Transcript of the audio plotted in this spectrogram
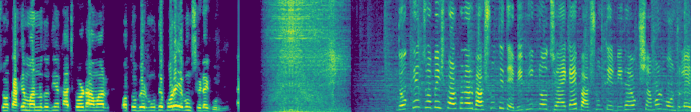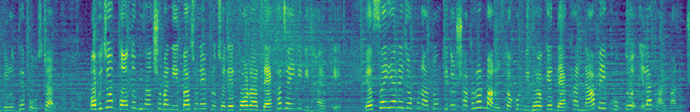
সুতরাং তাকে মান্যতা দিয়ে কাজ করাটা আমার কর্তব্যের মধ্যে পড়ে এবং সেটাই করব। দক্ষিণ চব্বিশ পরগনার বাসন্তীতে বিভিন্ন জায়গায় বাসন্তীর বিধায়ক শ্যামল মণ্ডলের বিরুদ্ধে পোস্টার। অভিযোগ গত বিধানসভা নির্বাচনে প্রচারের পর আর দেখা যায়নি বিধায়ককে। এসআইআরে যখন আতঙ্কিত সাধারণ মানুষ তখন বিধায়ককে দেখা না পেয়ে ক্ষুব্ধ এলাকার মানুষ।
